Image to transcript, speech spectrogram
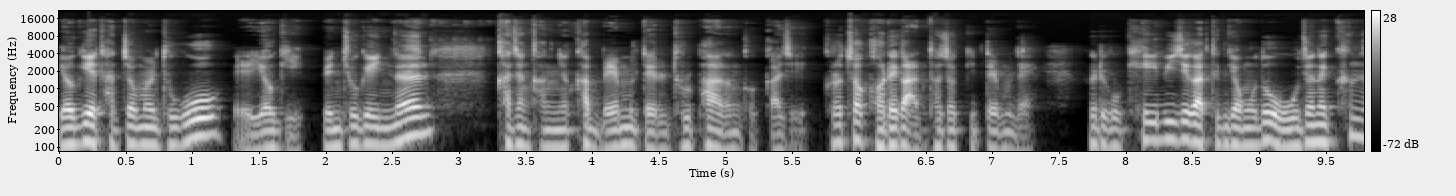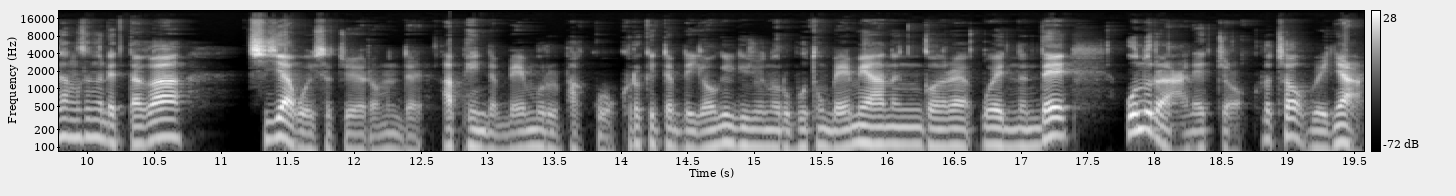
여기에 타점을 두고 예, 여기 왼쪽에 있는 가장 강력한 매물대를 돌파하는 것까지. 그렇죠? 거래가 안 터졌기 때문에 그리고 KBG 같은 경우도 오전에 큰 상승을 했다가 지지하고 있었죠, 여러분들. 앞에 있는 매물을 받고. 그렇기 때문에 여길 기준으로 보통 매매하는 거라고 했는데, 오늘은 안 했죠. 그렇죠? 왜냐?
